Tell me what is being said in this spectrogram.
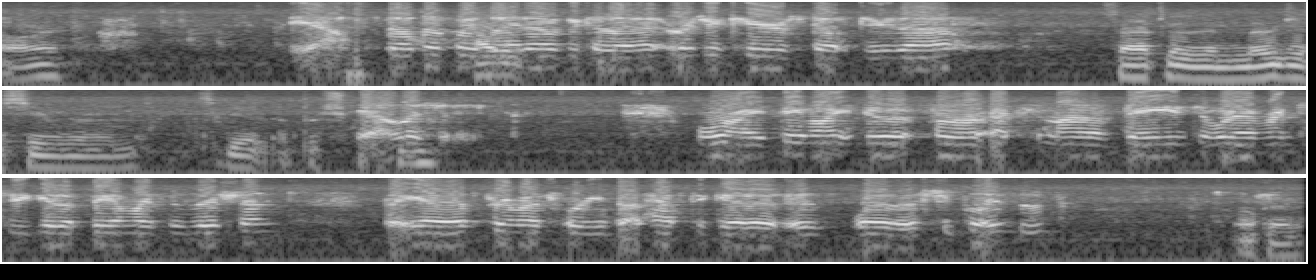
ER. Yeah, they'll definitely How know because urgent cares don't do that. So I have to go to the emergency room to get a prescription. Yeah, listen. Right, they might do it for X amount of days or whatever until you get a family physician. But yeah, that's pretty much where you about have to get it is one of those two places. Okay.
